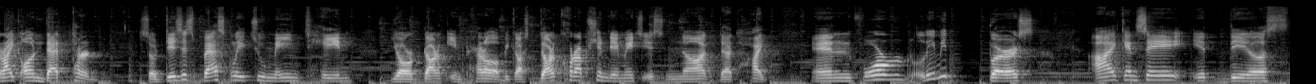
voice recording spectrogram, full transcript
right on that turn. So this is basically to maintain your Dark Imperil because Dark Corruption damage is not that high. And for Limit Burst, I can say it deals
